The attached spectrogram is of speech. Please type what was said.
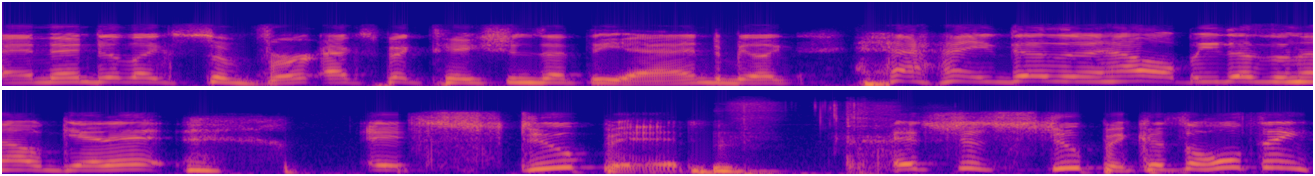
and then to like subvert expectations at the end to be like, he doesn't help, he doesn't help, get it? It's stupid. it's just stupid because the whole thing,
